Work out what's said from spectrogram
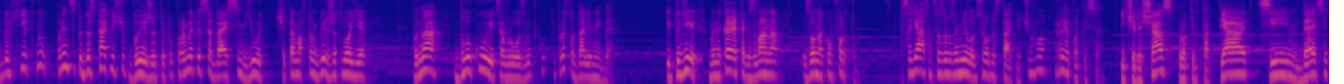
дохід, ну, в принципі, достатньо, щоб вижити, прокормити себе, сім'ю, чи там автомобіль, житло є, вона блокується в розвитку і просто далі не йде. І тоді виникає так звана зона комфорту. Все ясно, все зрозуміло, всього достатньо. Чого репатися? І через час, років так 5, 7, 10,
